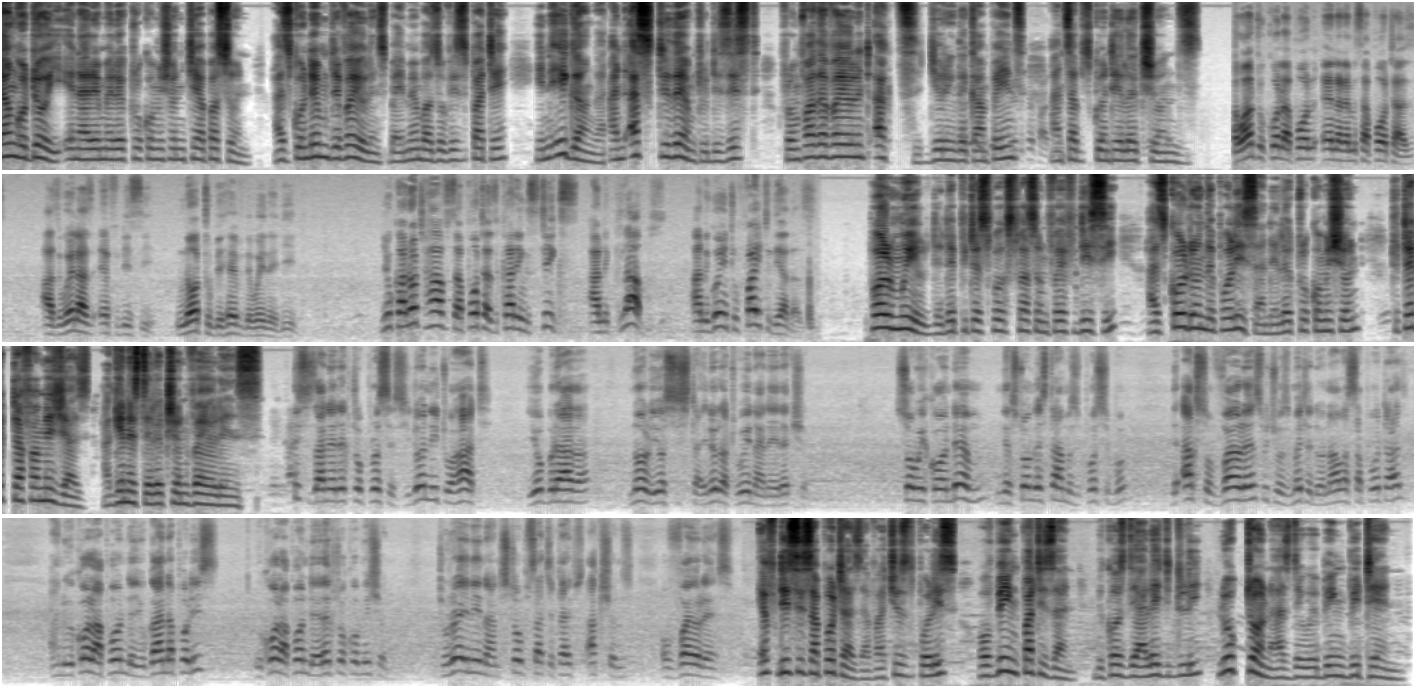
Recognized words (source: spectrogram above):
Tango Doi, NRM Electoral Commission chairperson, has condemned the violence by members of his party in Iganga and asked them to desist from further violent acts during the campaigns and subsequent elections. I want to call upon NRM supporters as well as FDC not to behave the way they did. You cannot have supporters carrying sticks and clubs and going to fight the others. Paul Mwiru, the deputy spokesperson for FDC, has called on the police and electoral commission to take tougher measures against election violence. This is an electoral process. You don't need to hurt your brother nor your sister in order to win an election. So we condemn in the strongest terms possible the acts of violence which was meted on our supporters and we call upon the Uganda police, we call upon the electoral commission to rein in and stop such types of actions of violence. FDC supporters have accused police of being partisan because they allegedly looked on as they were being beaten.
